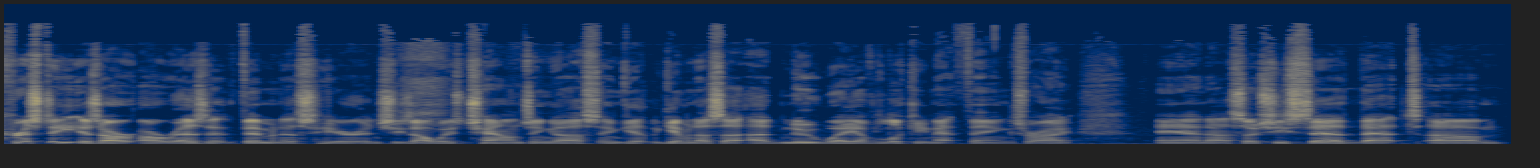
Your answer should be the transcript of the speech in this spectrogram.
Christy is our, our resident feminist here, and she's always challenging us and get, giving us a, a new way of looking at things, right? And uh, so she said that um,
